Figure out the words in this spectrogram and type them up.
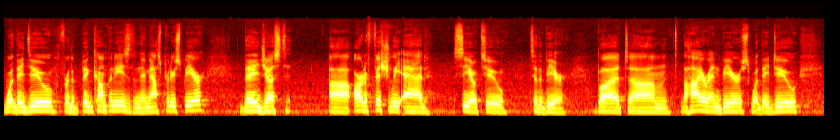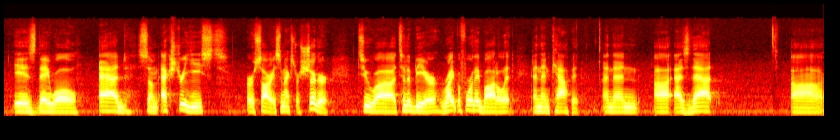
what they do for the big companies and they mass produce beer, they just uh, artificially add CO2 to the beer. But um, the higher end beers, what they do is they will add some extra yeast, or sorry, some extra sugar to, uh, to the beer right before they bottle it and then cap it. And then uh, as that uh,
